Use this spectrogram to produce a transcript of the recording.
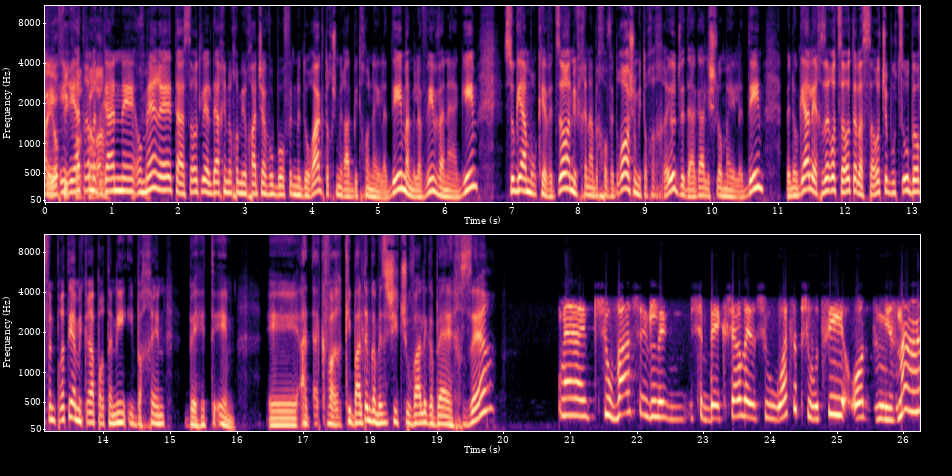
בדיוק, עיריית רמת גן אה, אומרת, ההסעות לילדי החינוך המיוחד שעבו באופן מדורג, תוך שמירת ביטחון הילדים, המלווים והנהגים. סוגיה מורכבת זו נבחנה בכובד ראש ומתוך אחריות ודאגה לשלום הילדים. בנוגע להחזר הוצאות על הסעות שבוצעו באופן פרטי, המקרה הפרטני ייבחן בהתאם. אה, אה, כבר קיבלתם גם איזושהי תשובה לגבי ההחזר? אה, תשובה של, שבהקשר לאיזשהו וואטסאפ שהוא הוציא עוד מזמן,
